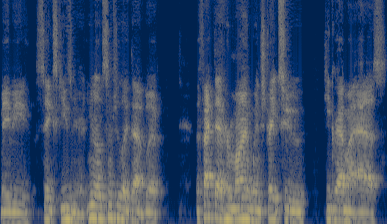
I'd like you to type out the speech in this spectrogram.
Maybe say excuse me, or you know, something like that. But the fact that her mind went straight to he grabbed my ass,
